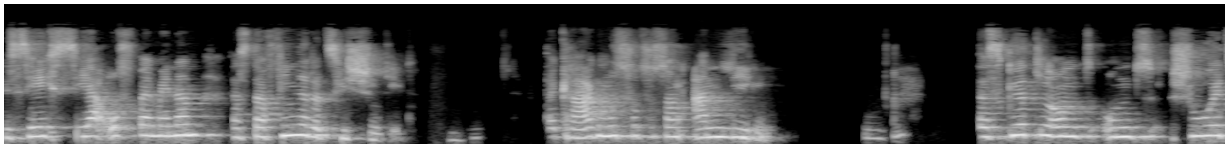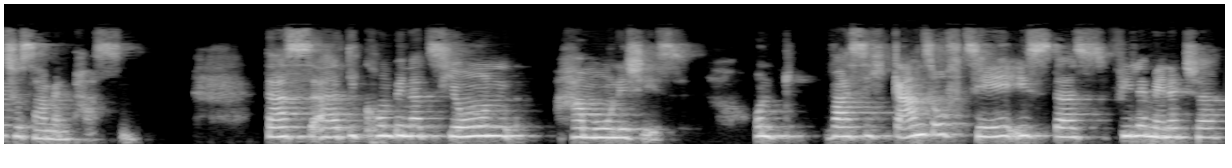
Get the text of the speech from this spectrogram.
Das sehe ich sehr oft bei Männern, dass der Finger dazwischen geht. Der Kragen muss sozusagen anliegen. Dass Gürtel und, und Schuhe zusammenpassen. Dass äh, die Kombination harmonisch ist. Und was ich ganz oft sehe, ist, dass viele Manager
